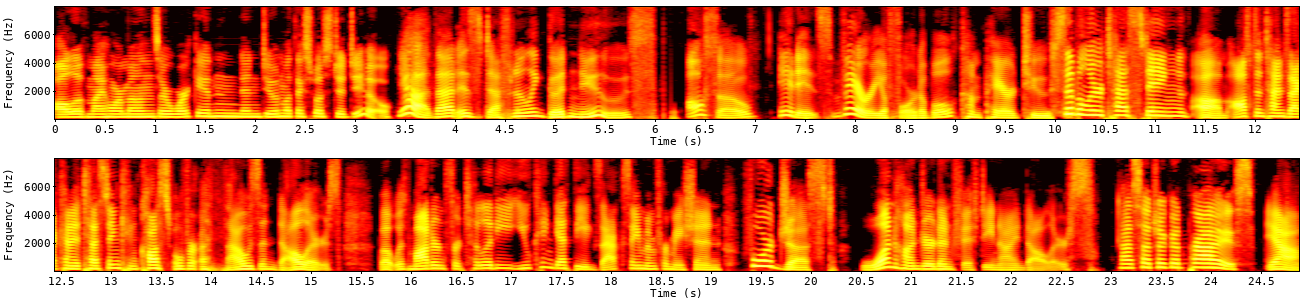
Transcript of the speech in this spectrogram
all of my hormones are working and doing what they're supposed to do. Yeah, that is definitely good news. Also, it is very affordable compared to similar testing. Um, oftentimes, that kind of testing can cost over a thousand dollars. But with modern fertility, you can get the exact same information for just $159. That's such a good price. Yeah.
